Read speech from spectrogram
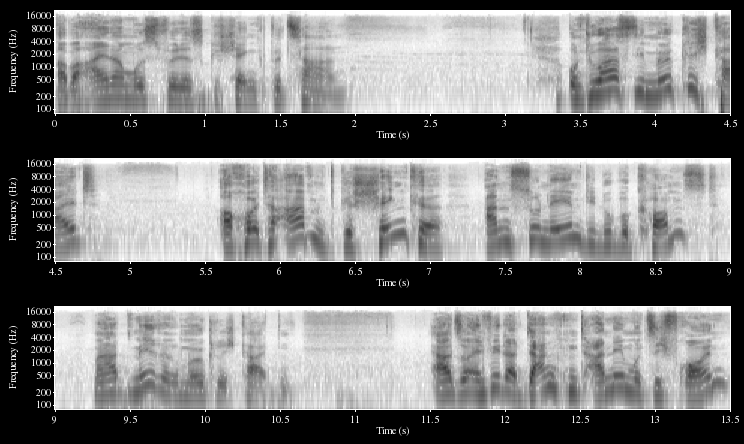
Aber einer muss für das Geschenk bezahlen. Und du hast die Möglichkeit, auch heute Abend Geschenke anzunehmen, die du bekommst. Man hat mehrere Möglichkeiten. Also entweder dankend annehmen und sich freuen.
